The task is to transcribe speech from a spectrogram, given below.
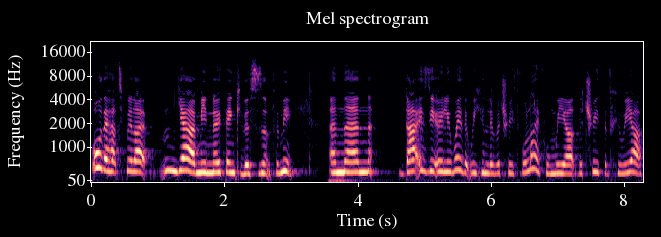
or they had to be like, mm, yeah, I mean, no, thank you, this isn't for me. And then that is the only way that we can live a truthful life when we are the truth of who we are.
